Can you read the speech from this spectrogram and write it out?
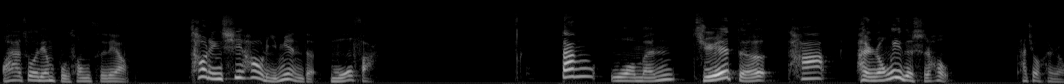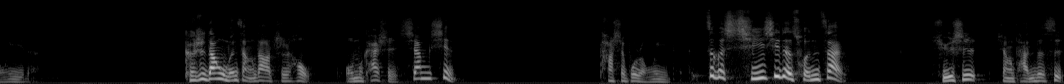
我还要做一点补充资料，《超灵七号》里面的魔法，当我们觉得它很容易的时候，它就很容易了。可是当我们长大之后，我们开始相信它是不容易的。这个奇迹的存在。徐师想谈的是，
